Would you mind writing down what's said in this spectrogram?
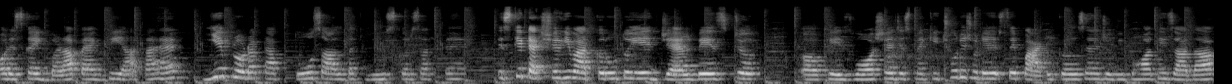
और इसका एक बड़ा पैक भी आता है। ये प्रोडक्ट आप दो साल तक यूज़ कर सकते हैं। इसके टेक्सचर की बात करूँ तो ये जेल बेस्ड फेस वॉश है, जिसमें कि छोटे छोटे से पार्टिकल्स हैं जो कि बहुत ही ज़्यादा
